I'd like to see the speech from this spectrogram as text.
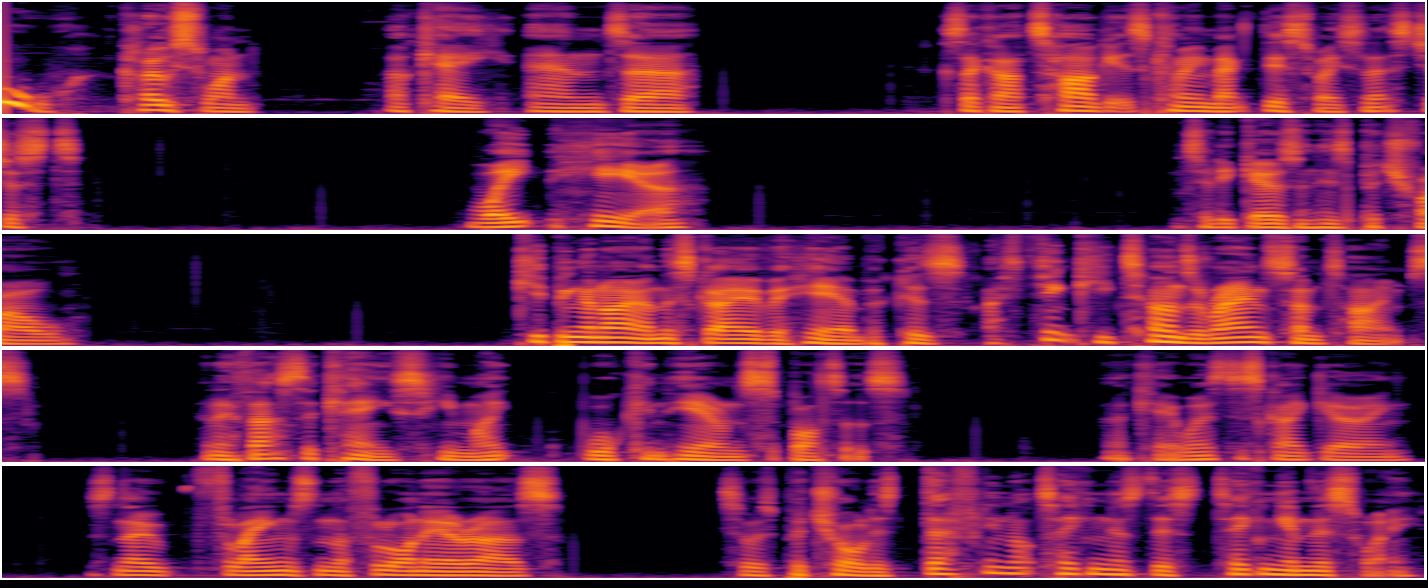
Whew, close one. Okay, and uh, looks like our target is coming back this way, so let's just wait here until he goes on his patrol. Keeping an eye on this guy over here because I think he turns around sometimes. And if that's the case, he might walk in here and spot us. Okay, where's this guy going? There's no flames on the floor near us. So his patrol is definitely not taking us this taking him this way.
